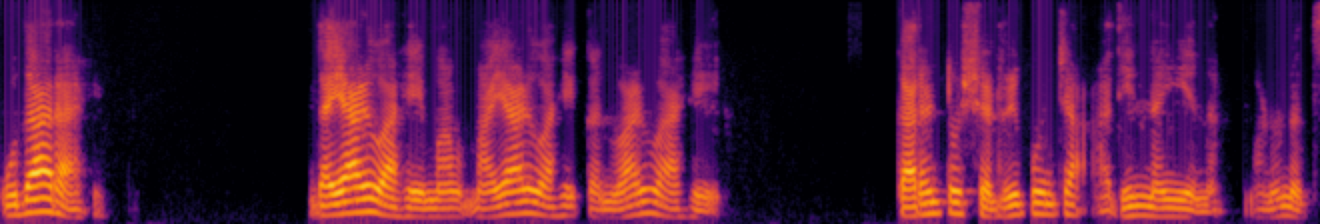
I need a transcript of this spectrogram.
उदार आहे. दयाळू आहे मायाळू आहे कनवाळू आहे कारण तो षड्रिपूंच्या अधीन नाहीये ना म्हणूनच.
